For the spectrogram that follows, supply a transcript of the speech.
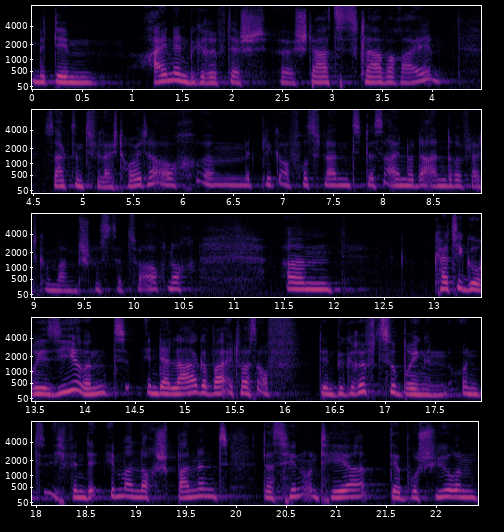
mit dem einen Begriff der äh, Staatssklaverei, sagt uns vielleicht heute auch ähm, mit Blick auf Russland das ein oder andere, vielleicht kommen wir am Schluss dazu auch noch, ähm, kategorisierend in der Lage war, etwas auf den Begriff zu bringen. Und ich finde immer noch spannend das Hin und Her der Broschüren,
